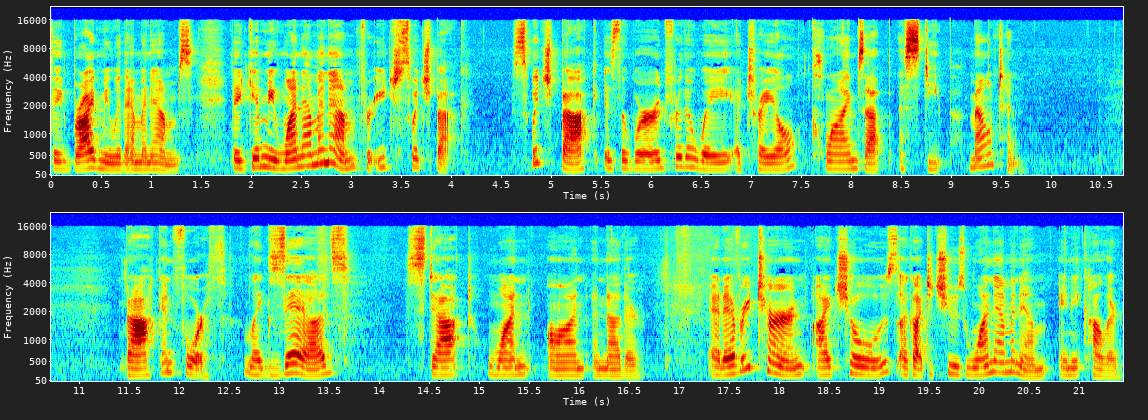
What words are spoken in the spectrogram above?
They'd bribe me with M&Ms. They'd give me one M&M for each switchback. Switchback is the word for the way a trail climbs up a steep mountain. Back and forth, like Zads stacked one on another. At every turn, I chose, I got to choose one M&M, any color.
